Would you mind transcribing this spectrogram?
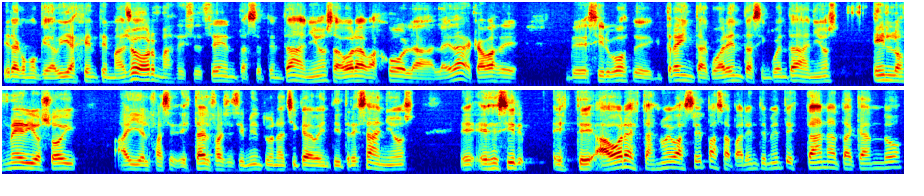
era como que había gente mayor, más de 60, 70 años, ahora bajó la, edad, acabas de, decir vos de 30, 40, 50 años, en los medios hoy hay el, está el fallecimiento de una chica de 23 años, eh, es decir, este, ahora estas nuevas cepas aparentemente están atacando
